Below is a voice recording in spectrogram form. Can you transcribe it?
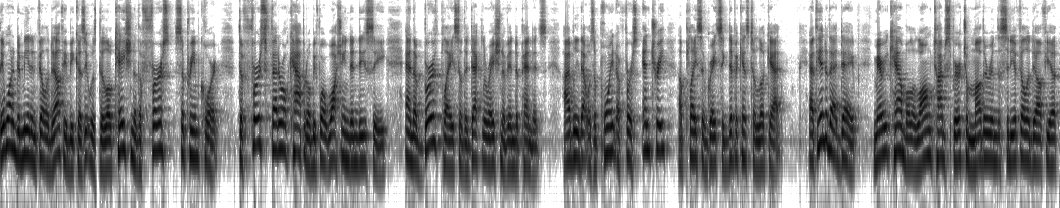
They wanted to meet in Philadelphia because it was the location of the first Supreme Court, the first federal capital before Washington, D.C., and the birthplace of the Declaration of Independence. I believe that was a point of first entry, a place of great significance to look at. At the end of that day, Mary Campbell, a longtime spiritual mother in the city of Philadelphia,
